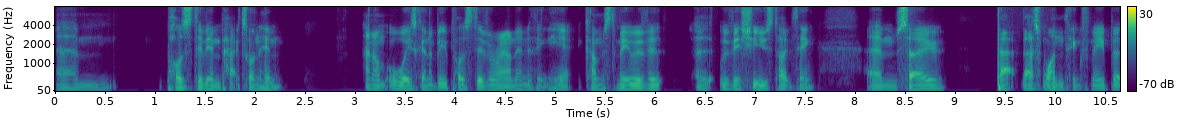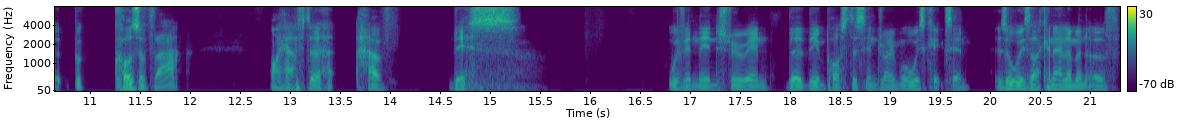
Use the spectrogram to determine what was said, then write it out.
um, positive impact on him, and I'm always going to be positive around anything he comes to me with a, a, with issues type thing. Um, so that that's one thing for me, but because of that, I have to have this within the industry we're in. The the imposter syndrome always kicks in. There's always like an element of,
